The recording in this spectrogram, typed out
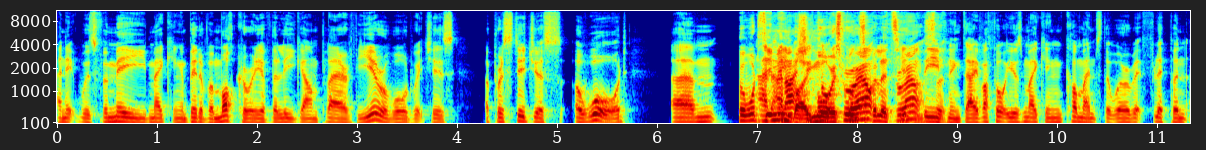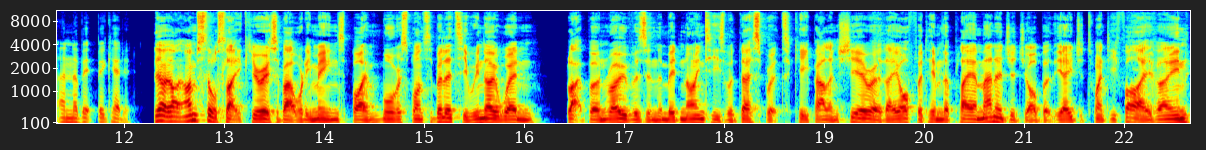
and it was for me making a bit of a mockery of the League One Player of the Year award, which is a prestigious award. Um, But what does and- he mean by more thought throughout- responsibility? Throughout the evening, Dave, I thought he was making comments that were a bit flippant and a bit big-headed. Yeah, I'm still slightly curious about what he means by more responsibility. We know when Blackburn Rovers in the mid 90s were desperate to keep Alan Shearer, they offered him the player manager job at the age of 25. I mean,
